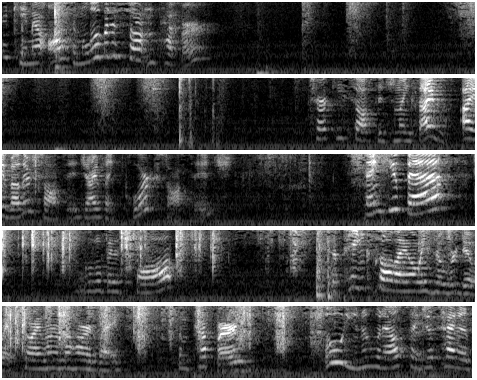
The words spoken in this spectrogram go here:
It came out awesome. A little bit of salt and pepper. Turkey sausage links. I have, I have other sausage. I have like pork sausage. Thank you, Beth. A little bit of salt. The pink salt, I always overdo it, so I learned the hard way. Some pepper. Oh, you know what else? I just had a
